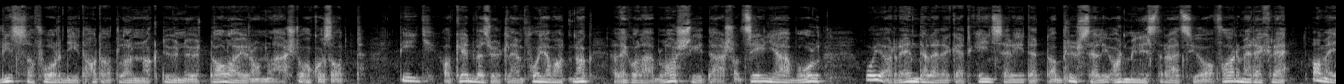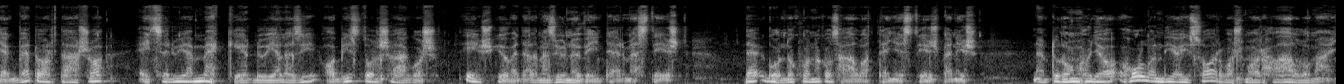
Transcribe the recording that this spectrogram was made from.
visszafordíthatatlannak tűnő talajromlást okozott. Így a kedvezőtlen folyamatnak legalább lassítása céljából olyan rendeleteket kényszerített a brüsszeli adminisztráció a farmerekre, amelyek betartása egyszerűen megkérdőjelezi a biztonságos és jövedelmező növénytermesztést. De gondok vannak az állattenyésztésben is. Nem tudom, hogy a hollandiai szarvasmarha állomány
